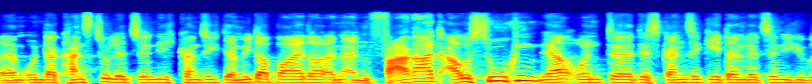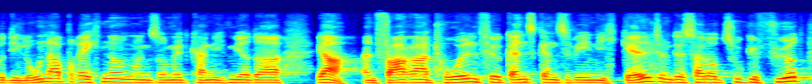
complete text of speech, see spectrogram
Ähm, und da kannst du letztendlich, kann sich der Mitarbeiter ein, ein Fahrrad aussuchen, ja, und äh, das Ganze geht dann letztendlich über die Lohnabrechnung und somit kann ich mir da ja ein Fahrrad holen für ganz, ganz wenig Geld. Und das hat dazu geführt,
